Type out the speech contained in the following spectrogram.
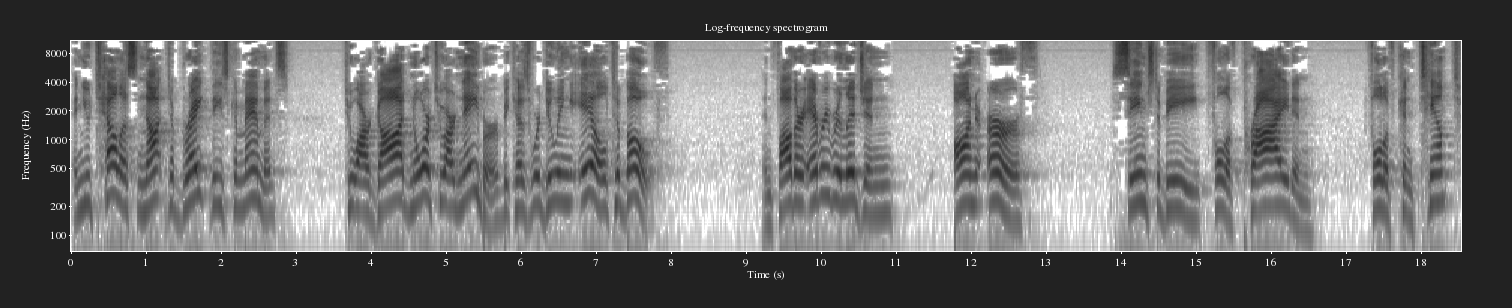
And you tell us not to break these commandments to our God nor to our neighbor because we're doing ill to both. And Father, every religion on earth seems to be full of pride and full of contempt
